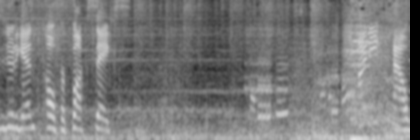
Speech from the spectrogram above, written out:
To do it again? Oh, for fuck's sakes. I need... Ow.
